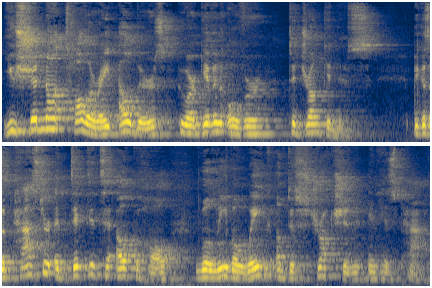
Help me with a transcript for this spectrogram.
You should not tolerate elders who are given over to drunkenness, because a pastor addicted to alcohol will leave a wake of destruction in his path,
